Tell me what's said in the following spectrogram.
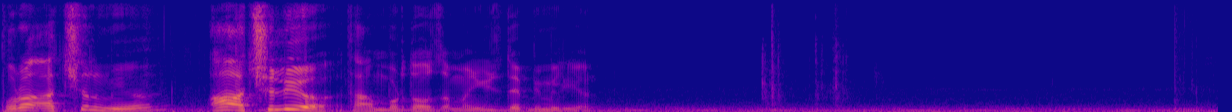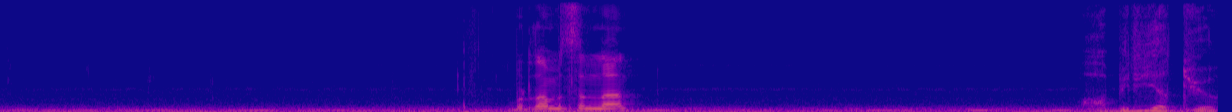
Bura açılmıyor. Aa açılıyor. Tamam burada o zaman yüzde bir milyon. Burada mısın lan? Aa biri yatıyor.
